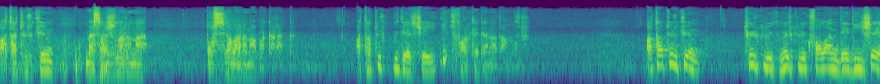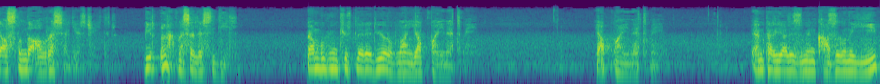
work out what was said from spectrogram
Atatürk'ün mesajlarına, dosyalarına bakarak. Atatürk bu gerçeği ilk fark eden adamdır. Atatürk'ün Türklük, mürklük falan dediği şey aslında Avrasya gerçeğidir. Bir ırk meselesi değil. Ben bugün Kürtlere diyorum lan yapmayın etmeyin. Yapmayın etmeyin. Emperyalizmin kazığını yiyip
